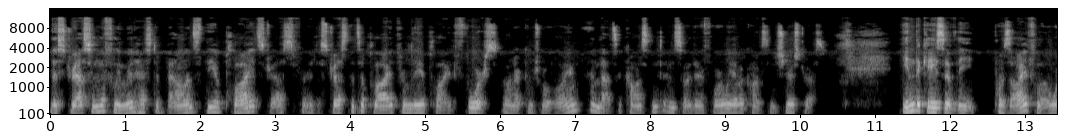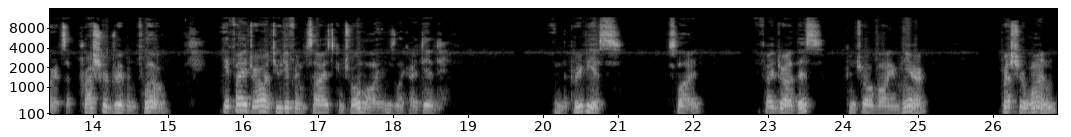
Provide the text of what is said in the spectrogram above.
the stress in the fluid has to balance the applied stress, for the stress that's applied from the applied force on our control volume, and that's a constant, and so therefore we have a constant shear stress. In the case of the Poiseuille flow, where it's a pressure-driven flow, if I draw two different sized control volumes like I did in the previous slide, if I draw this control volume here, pressure 1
